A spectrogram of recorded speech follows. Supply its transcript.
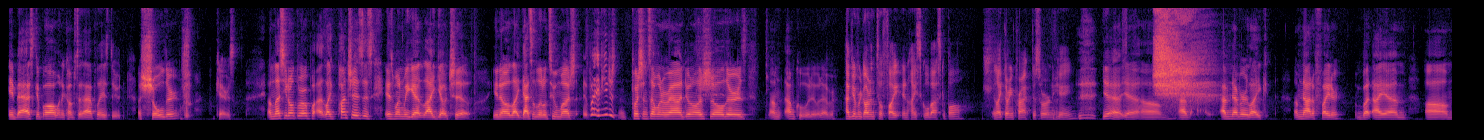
in basketball, when it comes to that place, dude, a shoulder, who cares? Unless you don't throw uh, like punches is is when we get like yo chill, you know, like that's a little too much. But if you just pushing someone around, doing all the shoulders, I'm I'm cool with it, whatever. Have you ever gotten into a fight in high school basketball, like during practice or in a game? Yeah, yeah. Um, I've I've never like I'm not a fighter, but I am um,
